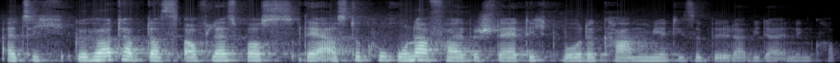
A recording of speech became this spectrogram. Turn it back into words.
als ich gehört habe, dass auf Lesbos der erste Corona-Fall bestätigt wurde, kamen mir diese Bilder wieder in den Kopf.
